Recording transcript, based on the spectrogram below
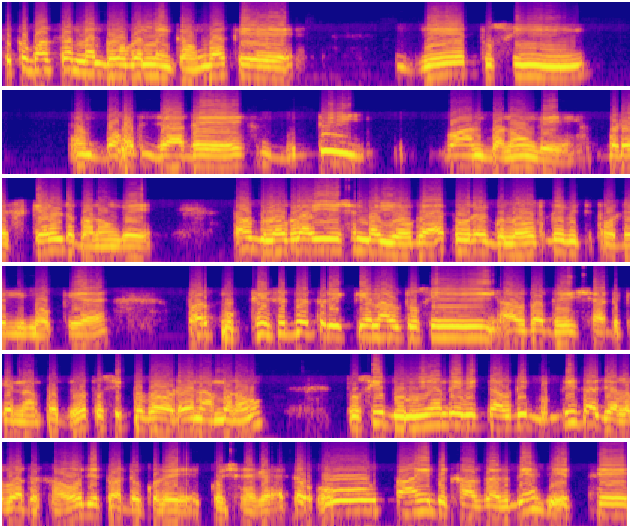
ਦੇਖੋ ਬਸ ਮੈਂ ਦੋ ਗੱਲਾਂ ਹੀ ਕਹੂੰਗਾ ਕਿ ਜੇ ਤੁਸੀਂ ਬਹੁਤ ਜ਼ਿਆਦਾ ਬੁੱਧੀਵਾਨ ਬਣੋਗੇ, ਬੜੇ ਸਕਿਲਡ ਬਣੋਗੇ, ਤਾਂ ਗਲੋਬਲਾਈਜੇਸ਼ਨ ਦਾ ਯੁੱਗ ਹੈ, ਪੂਰੇ ਗਲੋਬ ਦੇ ਵਿੱਚ ਤੁਹਾਡੇ ਲਈ ਮੌਕੇ ਹੈ। ਪਰ ਪੁੱਠੇ ਸਿੱਧੇ ਤਰੀਕੇ ਨਾਲ ਤੁਸੀਂ ਆਪਦਾ ਦੇਸ਼ ਛੱਡ ਕੇ ਨਾ ਭੱਜੋ, ਤੁਸੀਂ ਭਗੌੜੇ ਨਾ ਬਣੋ, ਤੁਸੀਂ ਦੁਨੀਆ ਦੇ ਵਿੱਚ ਆਪਦੀ ਬੁੱਧੀ ਦਾ ਜਲਵਾ ਦਿਖਾਓ, ਜੇ ਤੁਹਾਡੇ ਕੋਲੇ ਕੁਝ ਹੈਗਾ ਤਾਂ ਉਹ ਤਾਂ ਹੀ ਦਿਖਾ ਸਕਦੇ ਆ ਜੇ ਇੱਥੇ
